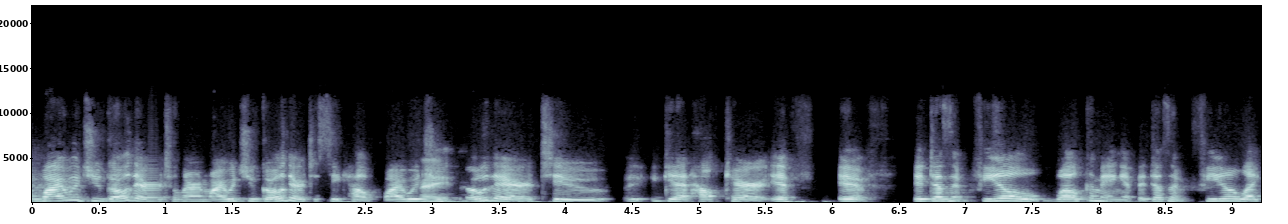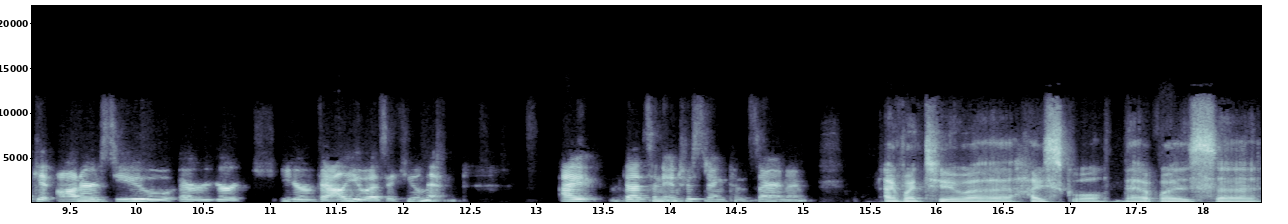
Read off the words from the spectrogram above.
why would you go there to learn? Why would you go there to seek help? Why would right. you go there to uh, get healthcare if if it doesn't feel welcoming if it doesn't feel like it honors you or your your value as a human? I that's an interesting concern. I I went to a high school that was uh,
